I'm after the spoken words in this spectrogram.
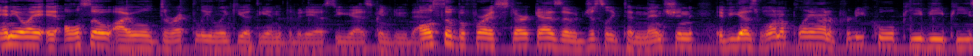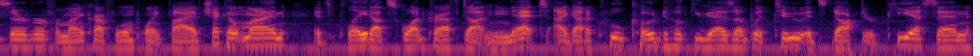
Anyway, it also, I will directly link you at the end of the video so you guys can do that. Also, before I start, guys, I would just like to mention, if you guys want to play on a pretty cool PvP server for Minecraft 1.5, check out mine. It's play.squadcraft.net. I got a cool code to hook you guys up with, too. It's Dr. PSN.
